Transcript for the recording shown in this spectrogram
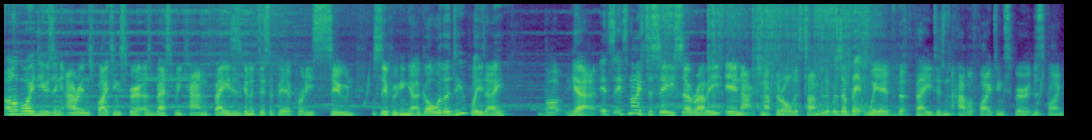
I'll avoid using Arion's Fighting Spirit as best we can. Fei's is going to disappear pretty soon. We'll see if we can get a goal with a Duplies, eh? But yeah, it's it's nice to see Sir Rabby in action after all this time because it was a bit weird that Fei didn't have a fighting spirit despite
